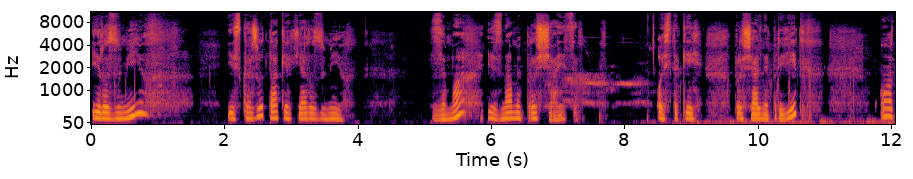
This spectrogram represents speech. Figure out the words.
і розумію, і скажу так, як я розумію. Зима із нами прощається. Ось такий прощальний привіт. От,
